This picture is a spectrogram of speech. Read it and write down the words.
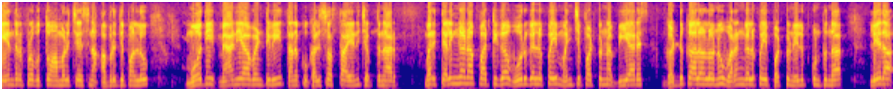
కేంద్ర ప్రభుత్వం అమలు చేసిన అభివృద్ధి పనులు మోదీ మానియా వంటివి తనకు కలిసొస్తాయని చెప్తున్నారు మరి తెలంగాణ పార్టీగా ఓరుగల్లుపై మంచి పట్టున్న బీఆర్ఎస్ గడ్డు కాలంలోనూ వరంగల్పై పట్టు నిలుపుకుంటుందా? లేదా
